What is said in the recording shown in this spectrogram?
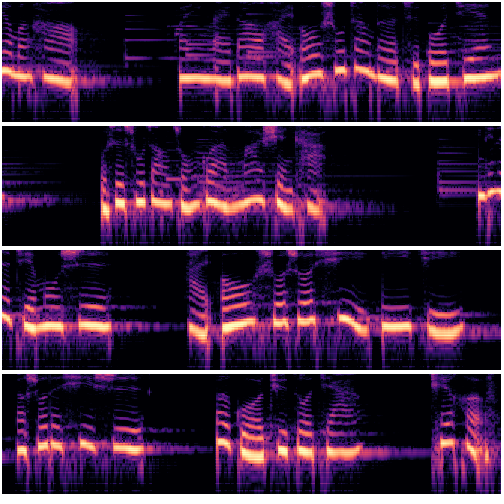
朋友们好，欢迎来到海鸥书帐的直播间，我是书帐总管马炫卡。今天的节目是《海鸥说说戏》第一集，要说的戏是俄国剧作家契诃夫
